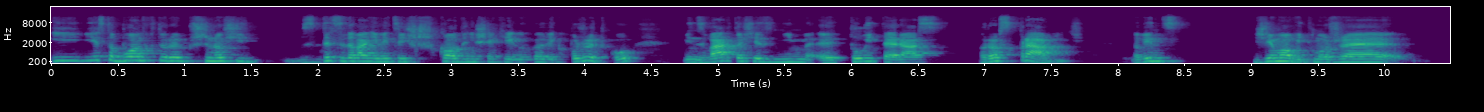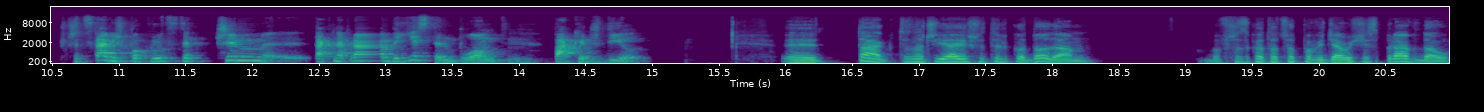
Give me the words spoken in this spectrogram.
i jest to błąd, który przynosi zdecydowanie więcej szkody niż jakiegokolwiek pożytku, więc warto się z nim e, tu i teraz rozprawić. No więc Ziemowit, może przedstawisz pokrótce, czym e, tak naprawdę jest ten błąd package deal? E, tak, to znaczy ja jeszcze tylko dodam, bo wszystko to, co powiedziałeś, jest prawdą.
